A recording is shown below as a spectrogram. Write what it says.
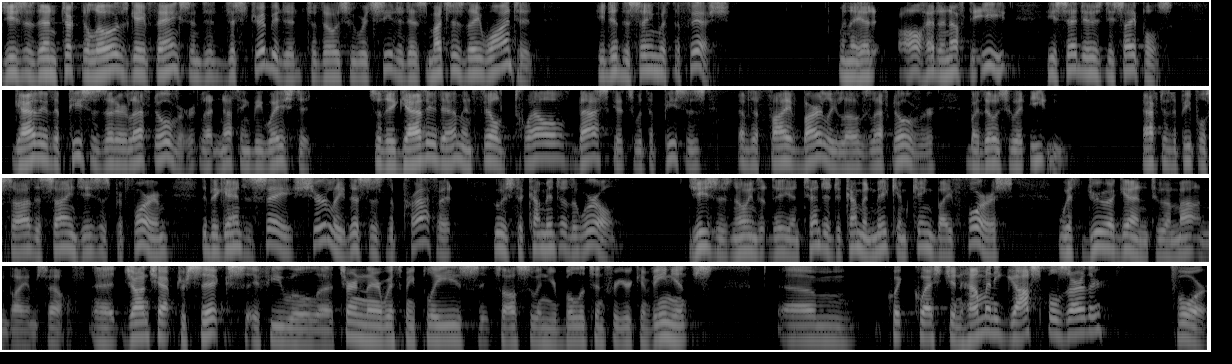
Jesus then took the loaves, gave thanks, and distributed to those who were seated as much as they wanted. He did the same with the fish. When they had all had enough to eat, he said to his disciples, Gather the pieces that are left over, let nothing be wasted. So they gathered them and filled twelve baskets with the pieces of the five barley loaves left over by those who had eaten. After the people saw the sign Jesus performed, they began to say, Surely this is the prophet who is to come into the world. Jesus, knowing that they intended to come and make him king by force, withdrew again to a mountain by himself. Uh, John chapter 6, if you will uh, turn there with me, please. It's also in your bulletin for your convenience. Um, quick question How many gospels are there? Four.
